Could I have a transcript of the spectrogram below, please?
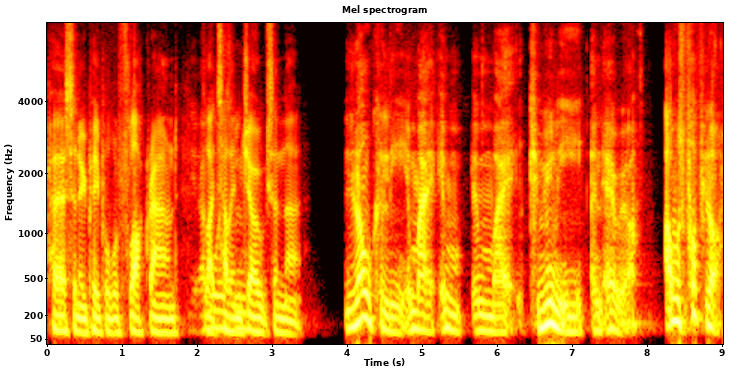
person who people would flock round, I've like telling been- jokes and that? locally in my in in my community and area, I was popular.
